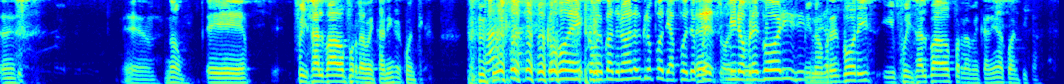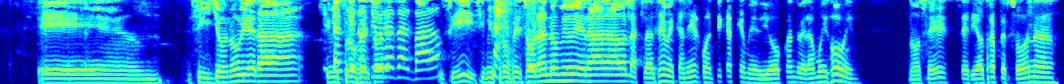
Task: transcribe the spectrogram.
es- eh, no. Eh, fui salvado por la mecánica cuántica. Ah, como, de, como de cuando uno va a los grupos de apoyo, pues Eso, mi eso, nombre es Boris. y Mi fui- nombre es Boris y fui salvado por la mecánica cuántica. Si yo no hubiera, ¿Qué si mi no profesora, hubiera salvado? sí, si mi profesora no me hubiera dado la clase de mecánica cuántica que me dio cuando era muy joven, no sé, sería otra persona,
